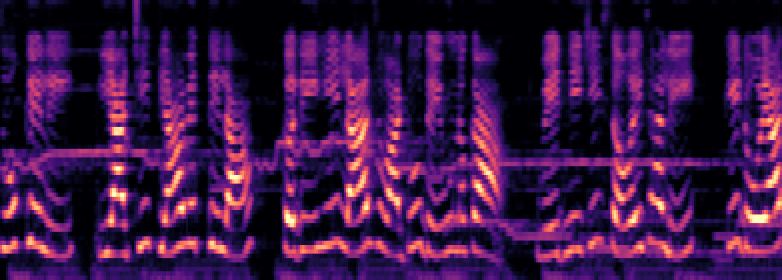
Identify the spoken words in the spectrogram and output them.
चूक केली याची त्या व्यक्तीला कधीही लाज वाटू देऊ नका. वेदनेची सवय झाली की डोळ्यात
